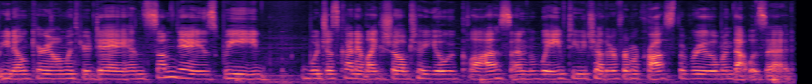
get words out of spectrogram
you know carry on with your day and some days we would just kind of like show up to a yoga class and wave to each other from across the room and that was it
